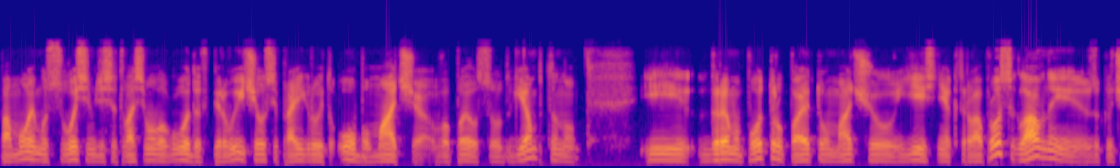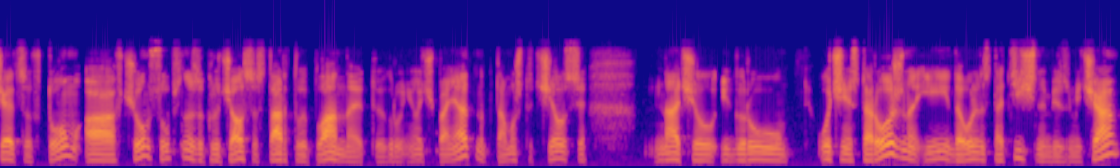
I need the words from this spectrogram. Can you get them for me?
по-моему, с 88 года впервые Челси проигрывает оба матча в АПЛ Саутгемптону. И Грэму Поттеру по этому матчу есть некоторые вопросы. Главный заключается в том, а в чем, собственно, заключался стартовый план на эту игру. Не очень понятно, потому что Челси начал игру очень осторожно и довольно статично без мяча,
